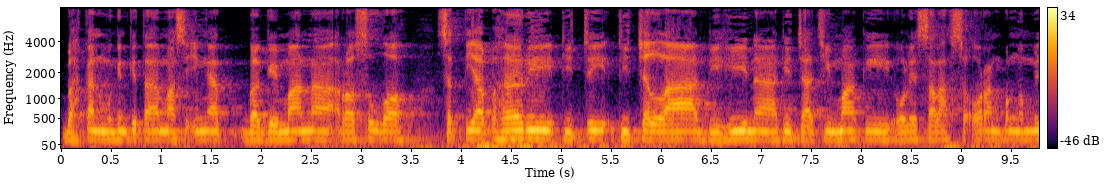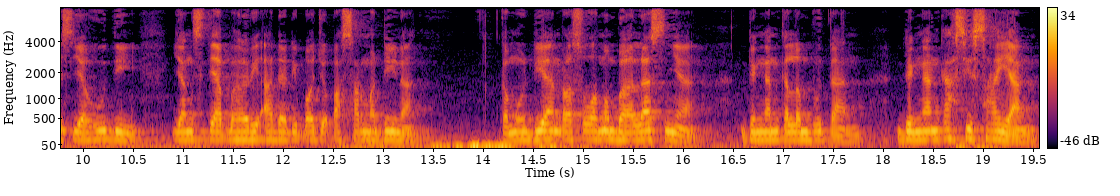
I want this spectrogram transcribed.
Bahkan mungkin kita masih ingat bagaimana Rasulullah setiap hari dicela, dihina, dicaci maki oleh salah seorang pengemis Yahudi yang setiap hari ada di pojok pasar Madinah Kemudian Rasulullah membalasnya dengan kelembutan, dengan kasih sayang,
